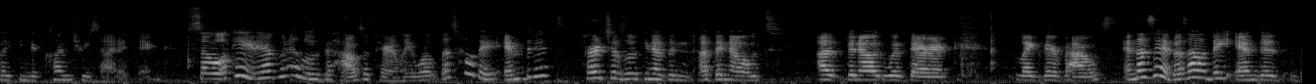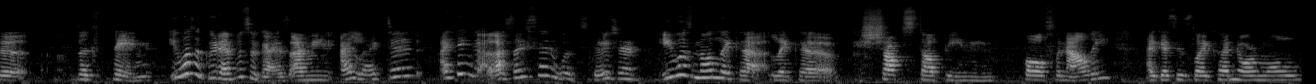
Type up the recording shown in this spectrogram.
like in the countryside, I think. So okay, they're gonna lose the house apparently. Well, that's how they ended it. Her just looking at the at the note, at the note with Derek, like their vows, and that's it. That's how they ended the the thing. It was a good episode, guys. I mean, I liked it. I think, as I said with Station, it was not like a like a shock-stopping fall finale. I guess it's like a normal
